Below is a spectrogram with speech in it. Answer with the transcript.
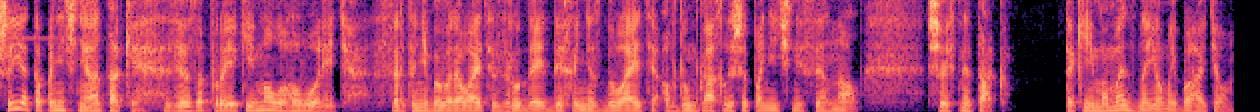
Шия та панічні атаки, зв'язок, про який мало говорять. Серце ніби виривається з грудей, дихання збивається, а в думках лише панічний сигнал. Щось не так. Такий момент знайомий багатьом.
